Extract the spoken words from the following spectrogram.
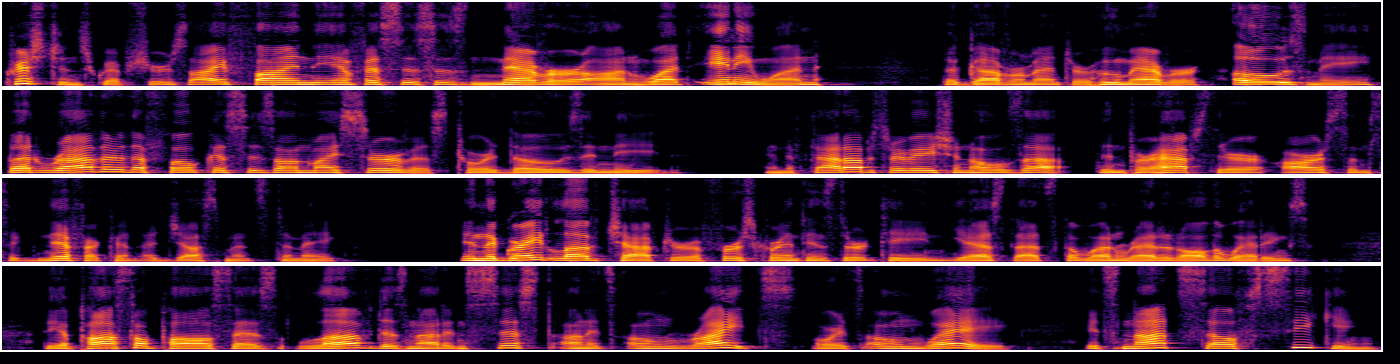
Christian scriptures, I find the emphasis is never on what anyone, the government or whomever, owes me, but rather the focus is on my service toward those in need. And if that observation holds up, then perhaps there are some significant adjustments to make. In the great love chapter of 1 Corinthians 13, yes, that's the one read at all the weddings, the Apostle Paul says, Love does not insist on its own rights or its own way. It's not self seeking.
